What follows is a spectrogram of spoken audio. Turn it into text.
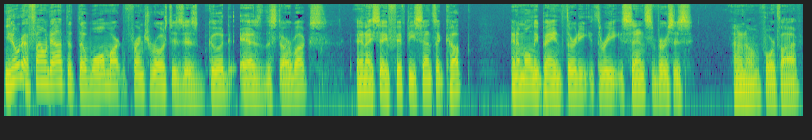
You know what? I found out that the Walmart French roast is as good as the Starbucks. And I say 50 cents a cup, and I'm only paying 33 cents versus, I don't know, four or five.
